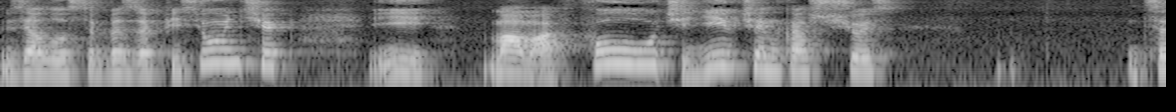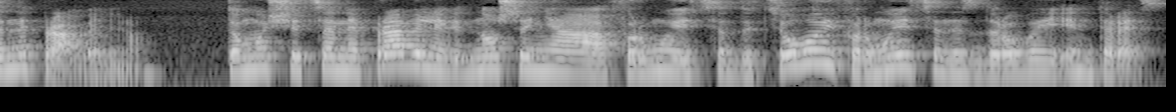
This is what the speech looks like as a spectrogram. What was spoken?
взяло себе за пісюнчик, і мама фу, чи дівчинка щось. Це неправильно. Тому що це неправильне відношення формується до цього і формується нездоровий інтерес.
